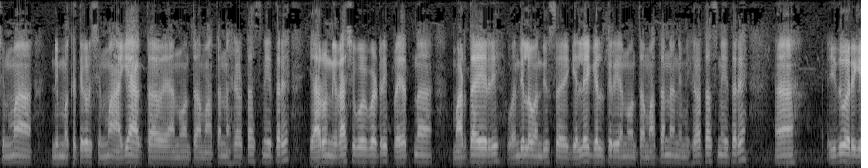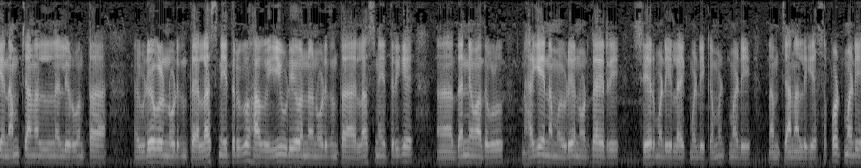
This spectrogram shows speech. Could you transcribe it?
ಸಿನಿಮಾ, ನಿಮ್ಮ ಕತೆಗಳು ಸಿನಿಮಾ ಆಗೇ ಆಗ್ತಾವೆ ಅನ್ನುವಂಥ ಮಾತನ್ನು ಹೇಳ್ತಾ ಸ್ನೇಹಿತರೆ, ಯಾರೂ ನಿರಾಶೆಗೊಳ್ಬೇಡ್ರಿ, ಪ್ರಯತ್ನ ಮಾಡ್ತಾ ಇರ್ರಿ. ಒಂದಿಲ್ಲ ಒಂದು ದಿವಸ ಗೆಲ್ಲೇ ಗೆಲ್ತೀರಿ ಅನ್ನುವಂಥ ಮಾತನ್ನು ನಿಮಗೆ ಹೇಳ್ತಾ ಸ್ನೇಹಿತರೆ ಇದುವರೆಗೆ ನಮ್ಮ ಚಾನಲ್ನಲ್ಲಿರುವಂಥ ವಿಡಿಯೋಗಳು ನೋಡಿದಂಥ ಎಲ್ಲ ಸ್ನೇಹಿತರಿಗೂ ಹಾಗೂ ಈ ವಿಡಿಯೋವನ್ನು ನೋಡಿದಂಥ ಎಲ್ಲ ಸ್ನೇಹಿತರಿಗೆ ಧನ್ಯವಾದಗಳು. ಹಾಗೆ ನಮ್ಮ ವಿಡಿಯೋ ನೋಡ್ತಾ ಇರ್ರಿ. ಶೇರ್ ಮಾಡಿ ಲೈಕ್ ಮಾಡಿ ಕಮೆಂಟ್ ಮಾಡಿ, ನಮ್ಮ ಚಾನಲ್ಗೆ ಸಪೋರ್ಟ್ ಮಾಡಿ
